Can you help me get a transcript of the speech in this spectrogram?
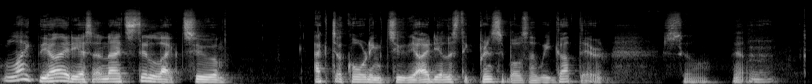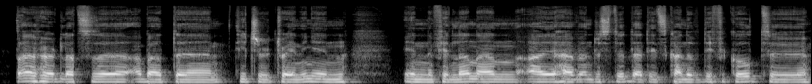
like the ideas, and I'd still like to act according to the idealistic principles that we got there. So yeah. I've heard lots uh, about uh, teacher training in in Finland, and I have understood that it's kind of difficult to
